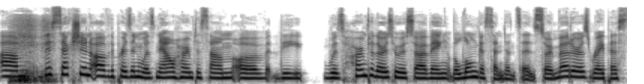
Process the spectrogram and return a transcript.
Um, this section of the prison was now home to some of the was home to those who were serving the longest sentences, so murderers, rapists,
